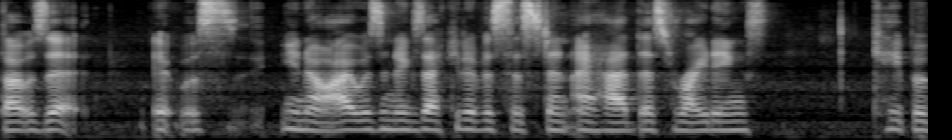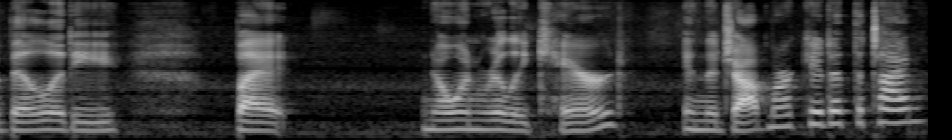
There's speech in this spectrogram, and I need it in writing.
That was it it was, you know, I was an executive assistant. I had this writing capability, but no one really cared in the job market at the time.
